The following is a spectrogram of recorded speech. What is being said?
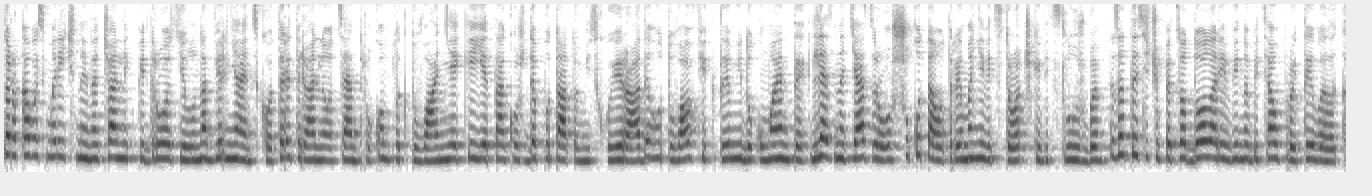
48-річний начальник підрозділу Надвірнянського територіального центру комплектування, який є також депутатом міської ради, готував фіктивні документи для зняття з розшуку та отримання відстрочки від служби. За 1500 доларів він обіцяв пройти ВЛК,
